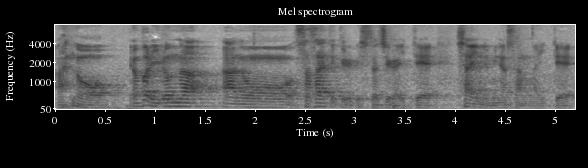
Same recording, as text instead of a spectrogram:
あのやっぱりいろんなあの支えてくれる人たちがいて社員の皆さんがいて、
